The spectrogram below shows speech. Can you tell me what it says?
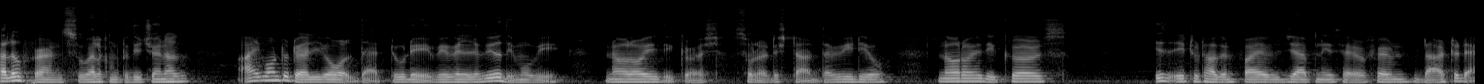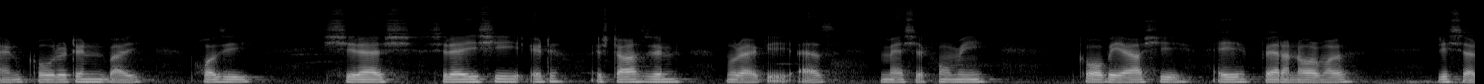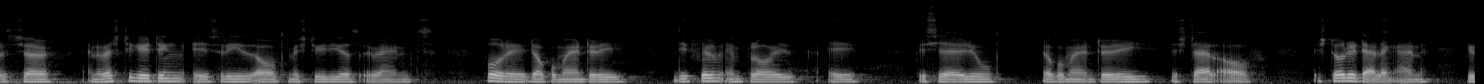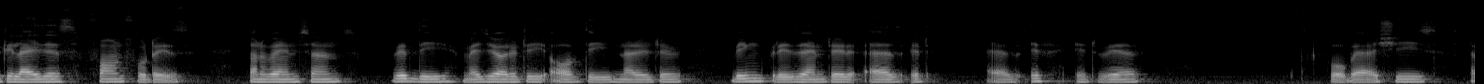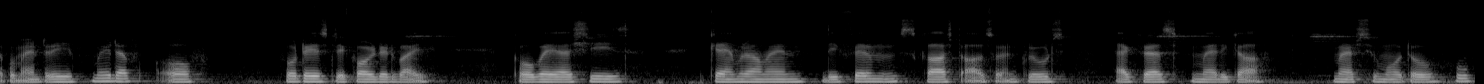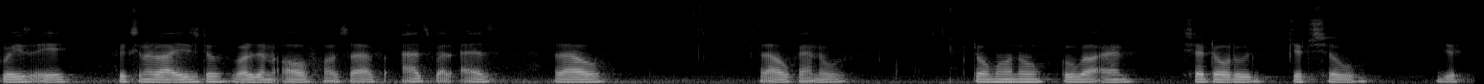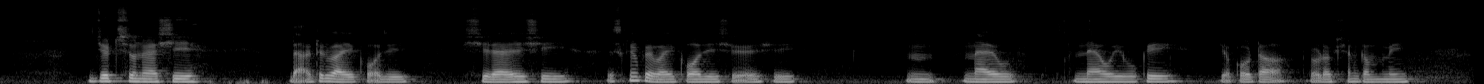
Hello friends, welcome to the channel. I want to tell you all that today we will review the movie Noroi the Curse. So let's start the video. Noroi the Curse is a 2005 Japanese horror film directed and co-written by Koji Shiraishi. It stars Jin Muraki as Masafumi Kobayashi, a paranormal researcher investigating a series of mysterious events for a documentary. The film employs a pseudo documentary style of storytelling and utilizes found footage conventions with the majority of the narrative being presented as it as if it were Kobayashi's documentary made up of footage recorded by Kobayashi's cameraman. The film's cast also includes actress Marika Matsumoto, who plays a fictionalized version of herself, as well as Rao Rao Kano, Tomono Kuga, and Satoru Jitsu. Jitsunashi, directed by Koji Shiraishi, screenplay by Koji Shiraishi, Naoyuki Yokota, production company,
